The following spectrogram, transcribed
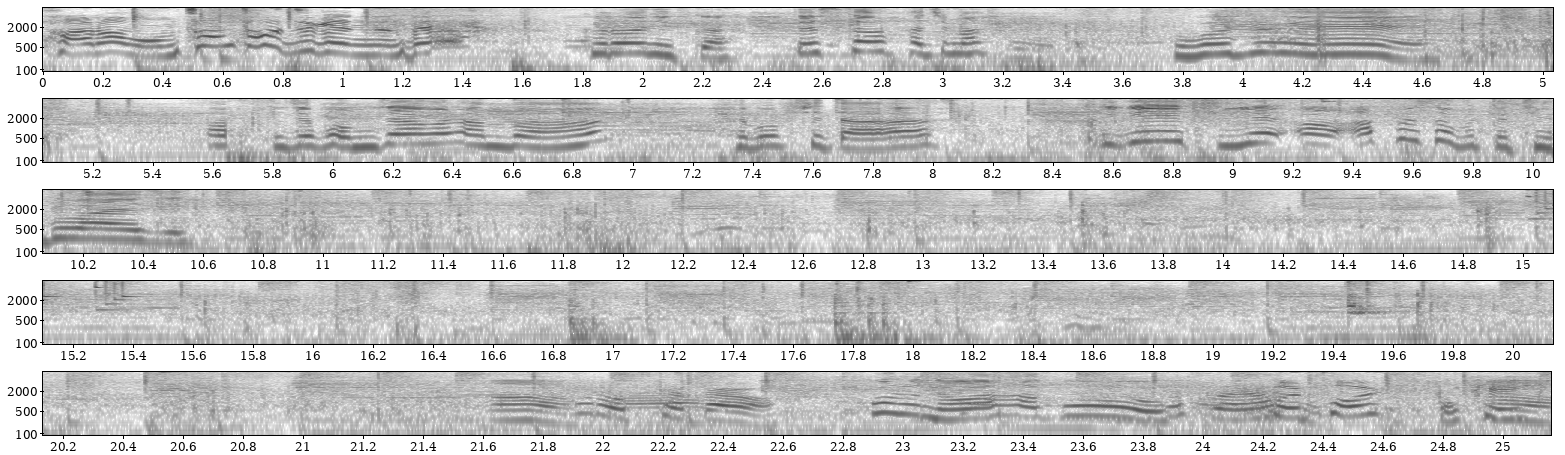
바람 엄청 터지겠는데? 그러니까 됐어 하지마. 그거 중에 어, 이제 범장을 한번 해봅시다. 이게 뒤에 어, 앞에서부터 뒤로 와야지. 어. 폴 어떻게 할까요? 폴은 너가 하고 폴폴? 오케이. 어.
